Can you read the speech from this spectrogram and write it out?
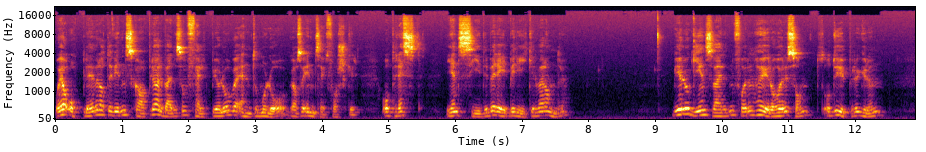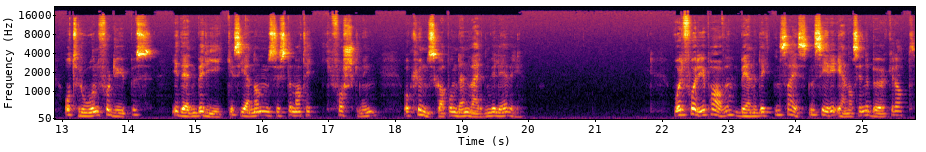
Og jeg opplever at det vitenskapelige arbeidet som feltbiolog og entomolog, altså insektforsker, og prest gjensidig beriker hverandre. Biologiens verden får en høyere horisont og dypere grunn, og troen fordypes idet den berikes gjennom systematikk, forskning og kunnskap om den verden vi lever i. Vår forrige pave, Benedikten 16, sier i en av sine bøker at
